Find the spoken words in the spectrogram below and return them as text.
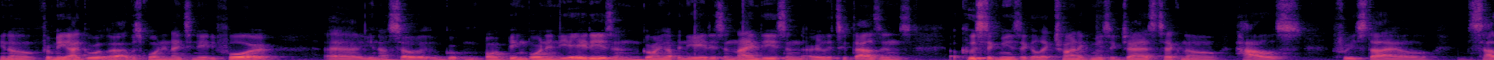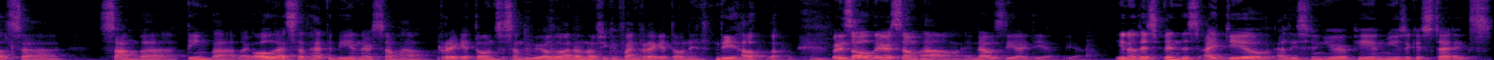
you know, for me, I grew, I was born in 1984 uh, you know, so being born in the 80s and growing up in the 80s and 90s and early 2000s, acoustic music, electronic music, jazz, techno, house, freestyle, salsa, samba, timba, like all that stuff had to be in there somehow. Reggaeton to some degree, although I don't know if you can find reggaeton in the album, but it's all there somehow, and that was the idea. Yeah, you know, there's been this ideal, at least in European music aesthetics,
